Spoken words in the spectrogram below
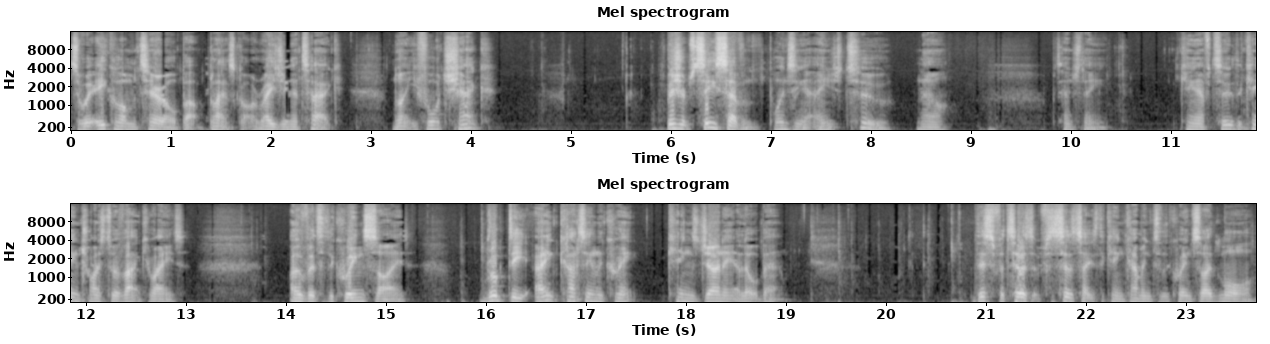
So we're equal on material, but black's got a raging attack. 94 check. Bishop c7, pointing at h2 now. Potentially king f2. The king tries to evacuate over to the queen side. Rook d8, cutting the queen, king's journey a little bit. This facilitates the king coming to the queen side more.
